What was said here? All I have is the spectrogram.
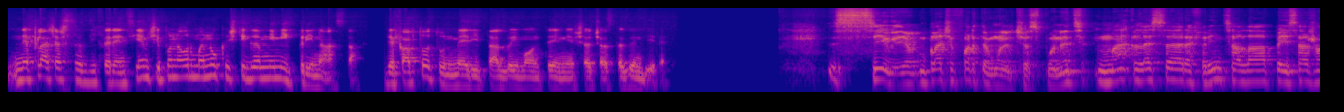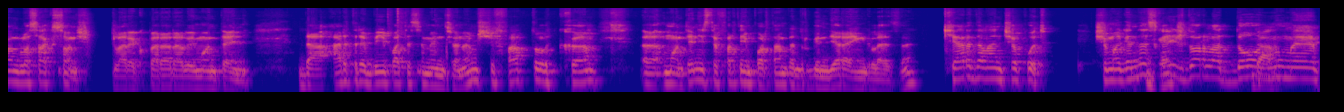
Ne place așa să diferențiem și până la urmă nu câștigăm nimic prin asta. De fapt, tot un merit al lui Montaigne și această gândire. Sigur, îmi place foarte mult ce spuneți, mai ales referința la peisajul anglosaxon și la recuperarea lui Montaigne. Dar ar trebui poate să menționăm și faptul că uh, Montaigne este foarte important pentru gândirea engleză chiar de la început. Și mă gândesc okay. aici doar la două da. nume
